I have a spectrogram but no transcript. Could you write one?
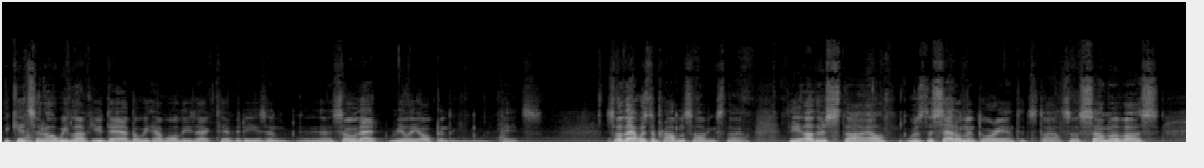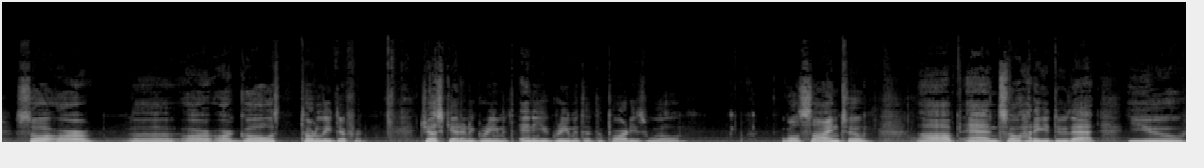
the kids said, Oh, we love you, dad, but we have all these activities. And uh, so that really opened the gates. So that was the problem solving style. The other style was the settlement oriented style. So some of us saw our, uh, our, our goal as totally different. Just get an agreement, any agreement that the parties will will sign to. Uh, and so, how do you do that? You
